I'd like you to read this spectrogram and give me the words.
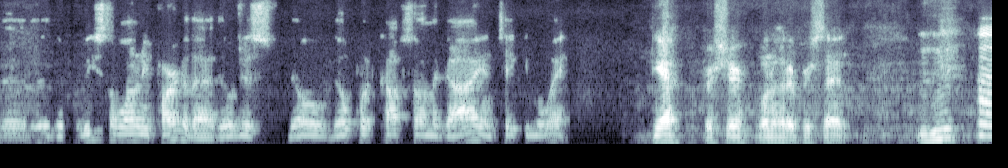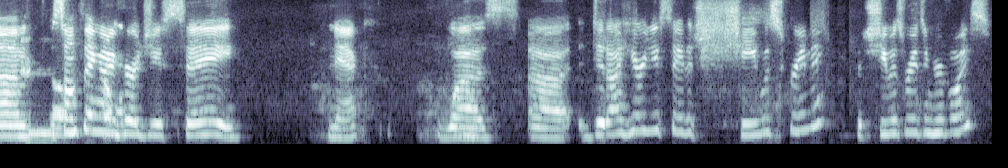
The, the, police don't want any part of that. They'll just they'll they'll put cuffs on the guy and take him away. Yeah, for sure, one hundred percent. Mm-hmm. Um, something I heard you say, Nick, was uh, did I hear you say that she was screaming? That she was raising her voice?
